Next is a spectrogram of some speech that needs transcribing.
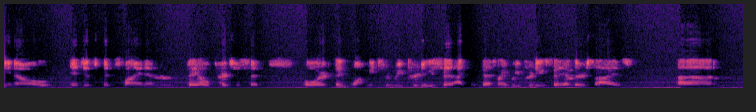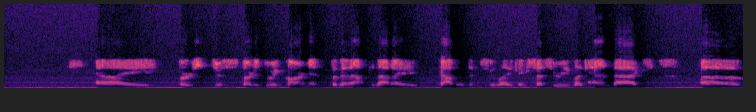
you know, it just fits fine and they'll purchase it. Or if they want me to reproduce it, I definitely reproduce it in their size. Um, and I first just started doing garments, but then after that, I dabbled into like accessories, like handbags, um,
